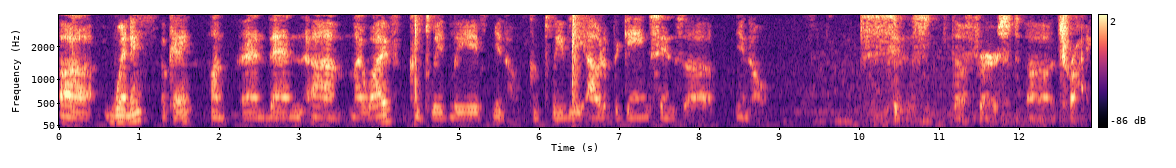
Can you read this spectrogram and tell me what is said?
uh winning okay? On and then um, my wife completely you know completely out of the game since uh you know, since the first uh, try.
